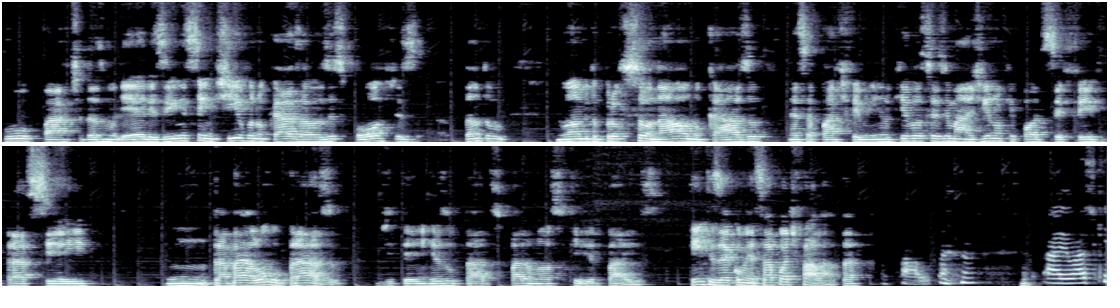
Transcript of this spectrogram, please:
por parte das mulheres e incentivo no caso aos esportes tanto no âmbito profissional no caso nessa parte feminina. O que vocês imaginam que pode ser feito para ser aí um trabalho a longo prazo de terem resultados para o nosso querido país? Quem quiser começar pode falar tá? Eu falo Ah, eu acho que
